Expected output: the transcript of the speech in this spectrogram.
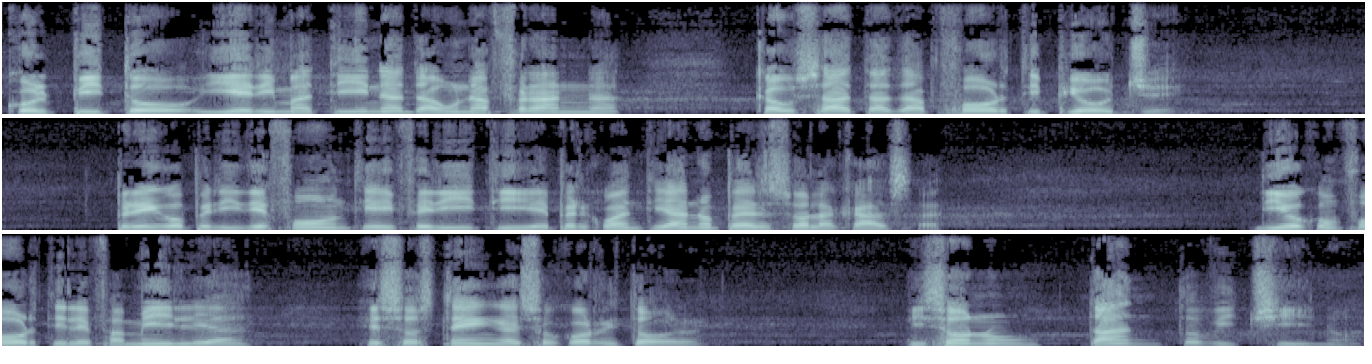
colpito ieri mattina da una frana causata da forti piogge. Prego per i defunti e i feriti e per quanti hanno perso la casa. Dio conforti le famiglie e sostenga i soccorritori. Vi sono tanto vicino.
